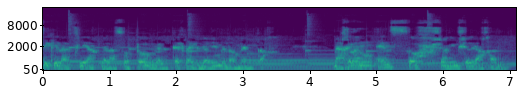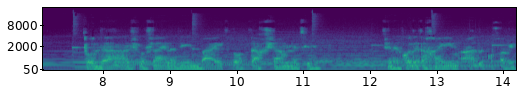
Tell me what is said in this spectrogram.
תפסיקי להצליח ולעשות טוב ולתת לאתגרים לדרבן אותך. מאחל לנו אין סוף שנים של יחד. תודה על שלושה ילדים, בית ואותך שם לצידי. שנרקוד את החיים עד לכוכבים.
